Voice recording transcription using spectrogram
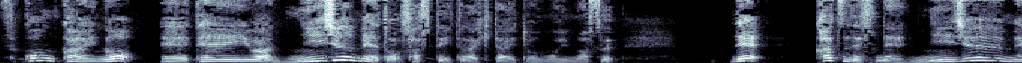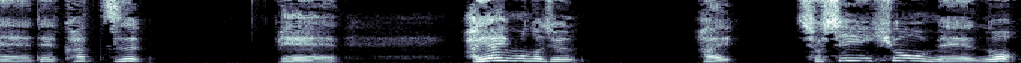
ー、今回の、えー、定員は20名とさせていただきたいと思います。で、かつですね、20名で、かつ、えー、早いもの順。はい。初心表明の、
